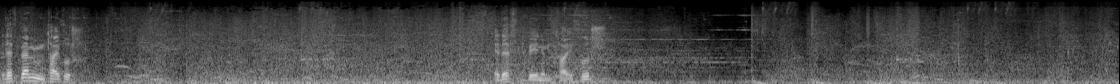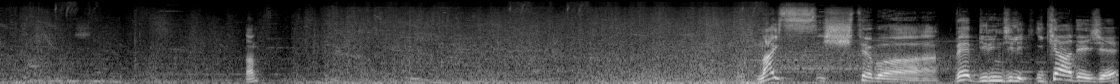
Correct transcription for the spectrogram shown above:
Hedef ben miyim Tayfur? Hedef benim Tayfur. Nice işte bu. Ve birincilik 2 ADC.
